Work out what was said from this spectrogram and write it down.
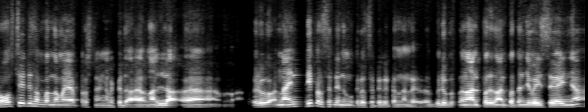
പ്രോസ്റ്റേറ്റ് സംബന്ധമായ പ്രശ്നങ്ങൾക്ക് നല്ല ഒരു നയന്റി പെർസെന്റ് നമുക്ക് റിസൾട്ട് കിട്ടുന്നുണ്ട്. ഒരു നാൽപ്പത് നാൽപ്പത്തഞ്ച് വയസ്സ് കഴിഞ്ഞാൽ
